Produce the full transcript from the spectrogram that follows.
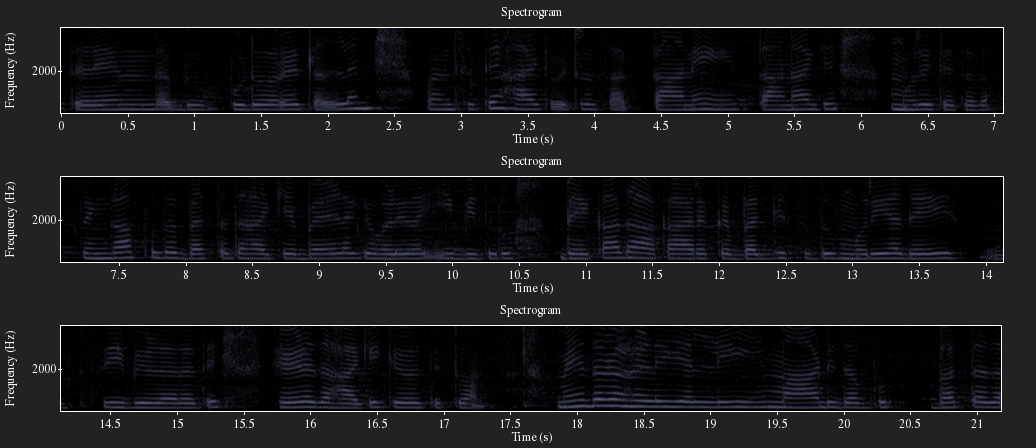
ತಲೆಯಿಂದ ಬಿ, ಬುಡಿವರೆಗೆ ತೆಳ್ಳನೆ ಒಂದು ಸತಿ ಹಾಕಿಬಿಟ್ರೆ ಸಾಕು, ತಾನೇ, ತಾನಾಗೆ ಮುರಿತೈತದ. ಸಿಂಗಾಪುರದ ಬೆತ್ತದ ಹಾಗೆ ಬೆಳ್ಳಗೆ ಹೊಳೆಯುವ ಈ ಬಿದಿರು ಬೇಕಾದ ಆಕಾರಕ್ಕೆ ಬಗ್ಗಿಸುವುದು ಮುರಿಯದೆ ಸೀಬೀಳರದೆ ಹೇಳಿದ ಹಾಗೆ ಕೇಳುತ್ತಿತ್ತು. ಮೇದರಹಳ್ಳಿಯಲ್ಲಿ ಮಾಡಿದ ಬುತ್ ಭತ್ತದ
